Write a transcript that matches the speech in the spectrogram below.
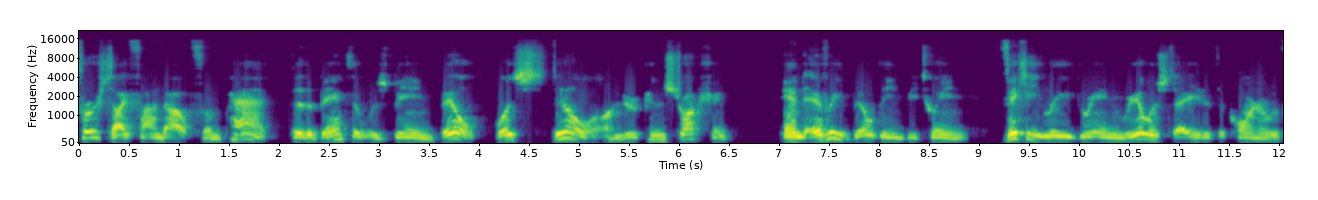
First, I found out from Pat that the bank that was being built was still under construction, and every building between Vicky Lee Green Real Estate at the corner of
